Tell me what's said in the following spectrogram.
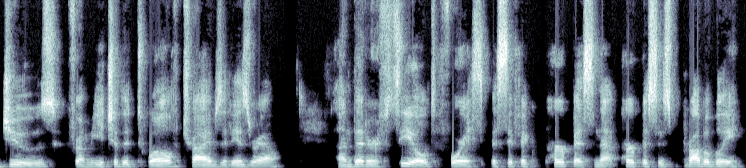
Jews from each of the 12 tribes of Israel um, that are sealed for a specific purpose, and that purpose is probably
